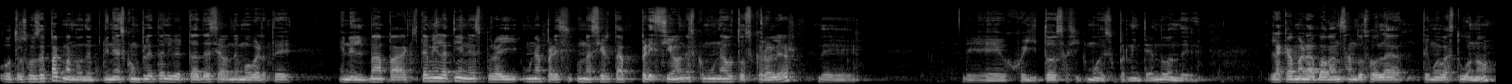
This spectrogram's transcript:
otros juegos de Pac-Man, donde tenías completa libertad de hacia dónde moverte en el mapa, aquí también la tienes, pero hay una, pres- una cierta presión, es como un autoscroller de, de jueguitos así como de Super Nintendo, donde la cámara va avanzando sola, te muevas tú o no,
